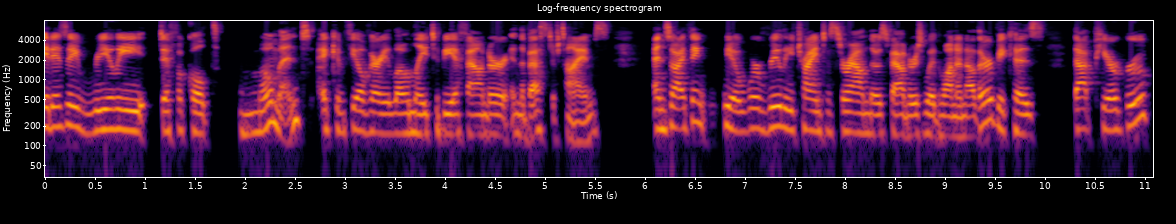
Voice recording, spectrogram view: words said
it is a really difficult moment. It can feel very lonely to be a founder in the best of times. And so i think you know we're really trying to surround those founders with one another because that peer group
